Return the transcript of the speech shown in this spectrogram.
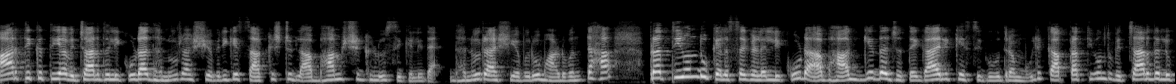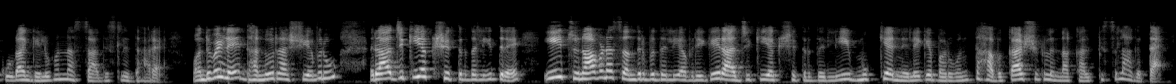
ಆರ್ಥಿಕತೆಯ ವಿಚಾರದಲ್ಲಿ ಕೂಡ ಧನುರಾಶಿಯವರಿಗೆ ಸಾಕಷ್ಟು ಲಾಭಾಂಶಗಳು ಸಿಗಲಿದೆ. ಧನುರಾಶಿಯವರು ಮಾಡುವಂತಹ ಪ್ರತಿಯೊಂದು ಕೆಲಸಗಳಲ್ಲಿ ಕೂಡ ಭಾಗ್ಯದ ಜೊತೆಗಾರಿಕೆ ಸಿಗುವುದರ ಮೂಲಕ ಪ್ರತಿಯೊಂದು ವಿಚಾರದಲ್ಲೂ ಕೂಡ ಗೆಲುವನ್ನ ಸಾಧಿಸಲಿದ್ದಾರೆ. ಒಂದು ವೇಳೆ ಧನುರಾಶಿಯವರು ರಾಜಕೀಯ ಕ್ಷೇತ್ರದಲ್ಲಿ ಇದ್ರೆ ಈ ಚುನಾವಣಾ ಸಂದರ್ಭದಲ್ಲಿ ಅವರಿಗೆ ರಾಜಕೀಯ ಕ್ಷೇತ್ರದಲ್ಲಿ ಮುಖ್ಯ ನೆಲೆಗೆ ಬರುವಂತಹ ಅವಕಾಶಗಳನ್ನ ಕಲ್ಪಿಸಲಾಗುತ್ತೆ.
